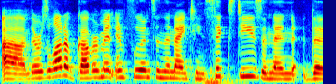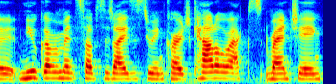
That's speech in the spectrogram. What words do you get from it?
Um, there was a lot of government influence in the 1960s, and then the new government subsidizes to encourage cattle ranching,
